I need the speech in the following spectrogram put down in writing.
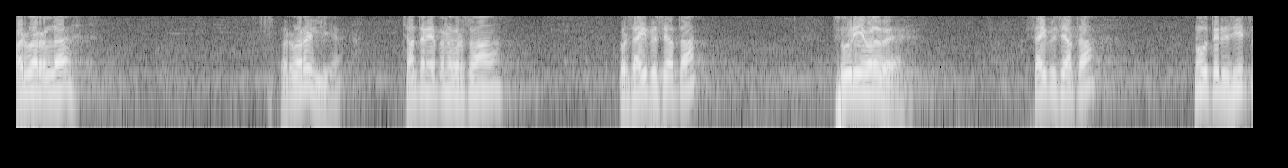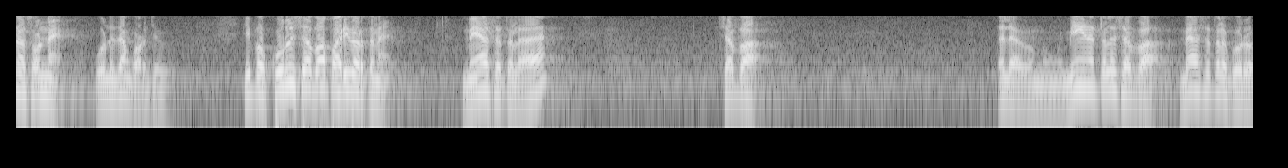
வருவாரல்ல வருவாரா இல்லையா? சந்திரன் எத்தனை வருஷம்? ஒரு சைப்பு சேர்த்தா சூரிய எவ்வளவு சைப்பு சேர்த்தா நூற்றி சீட் நான் சொன்னேன். ஒன்று தான் குறைஞ்சது. இப்போ குரு செவ்வா பரிவர்த்தனை. மேசத்தில் செவ்வா. இல்லை மீனத்தில் செவ்வா. மேசத்தில் குரு.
